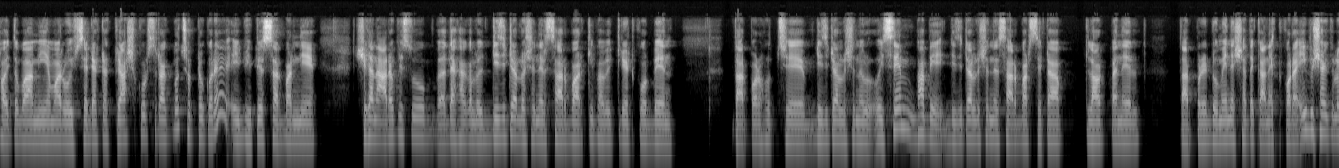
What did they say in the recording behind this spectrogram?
হয়তোবা আমি আমার ওয়েবসাইটে একটা ক্র্যাশ কোর্স রাখব ছোট্ট করে, এই ভিপিএস সার্ভার নিয়ে। সেখানে আরও কিছু দেখা গেল ডিজিটাল ওশনের সার্ভার কীভাবে ক্রিয়েট করবেন। তারপর হচ্ছে ডিজিটাল ওশনের ওই সেমভাবে ডিজিটাল ওশনের server set up cloud panel তারপরে ডোমেনের সাথে কানেক্ট করা, এই বিষয়গুলো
